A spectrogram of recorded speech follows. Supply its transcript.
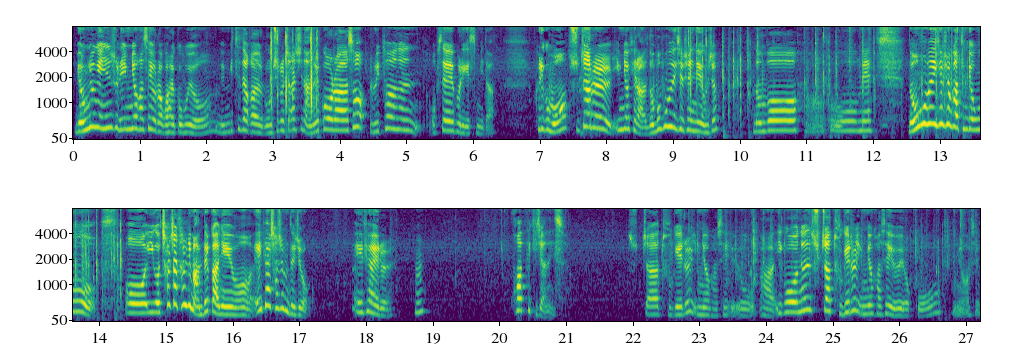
명령의 인수를 입력하세요라고 할 거고요. 맨 밑에다가 로직을 짜진 않을 거라서 리턴은 없애버리겠습니다. 그리고 뭐 숫자를 입력해라. 넘버 포맷 익셉션이네요, 그죠? 넘버 어, 포맷 넘버 포맷 익셉션 같은 경우 어 이거 철자 틀리면 안 될 거 아니에요. API 찾으면 되죠. API를 응? 코아 패키지 안에 있어요. 숫자 두 개를 입력하세요. 아 이거는 숫자 두 개를 입력하세요 였고 입력하세요.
